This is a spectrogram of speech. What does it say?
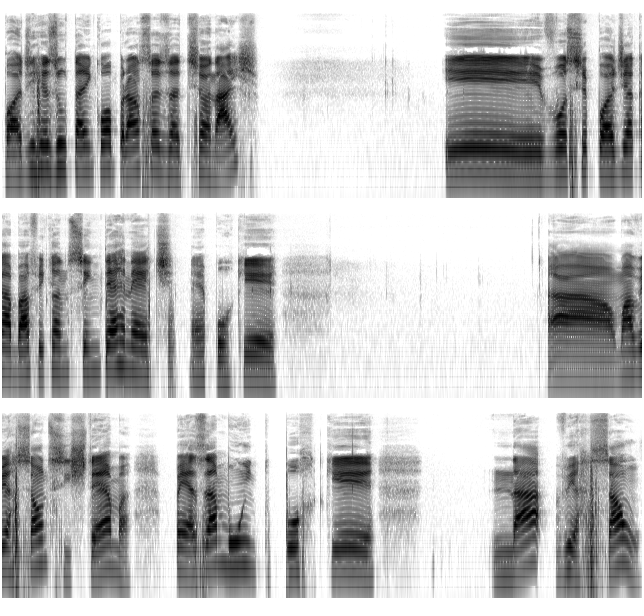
pode resultar em cobranças adicionais e você pode acabar ficando sem internet, né? Porque a, uma versão de sistema pesa muito, porque na versão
